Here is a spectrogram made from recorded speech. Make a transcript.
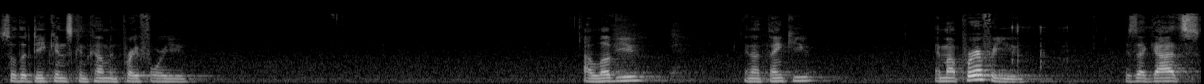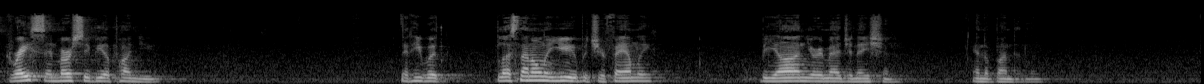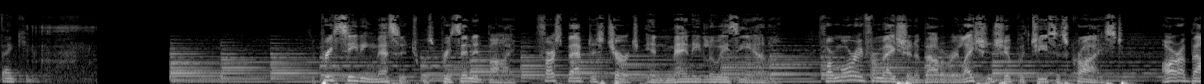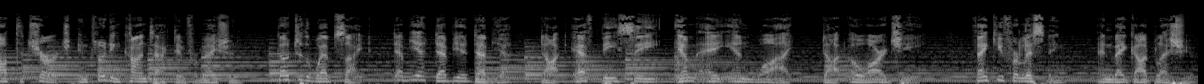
so the deacons can come and pray for you. I love you and I thank you. And my prayer for you is that God's grace and mercy be upon you. That He would bless not only you, but your family beyond your imagination and abundantly. Thank you. The preceding message was presented by First Baptist Church in Many, Louisiana. For more information about a relationship with Jesus Christ or about the church, including contact information, go to the website www.fbcmany.org. Thank you for listening and may God bless you.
